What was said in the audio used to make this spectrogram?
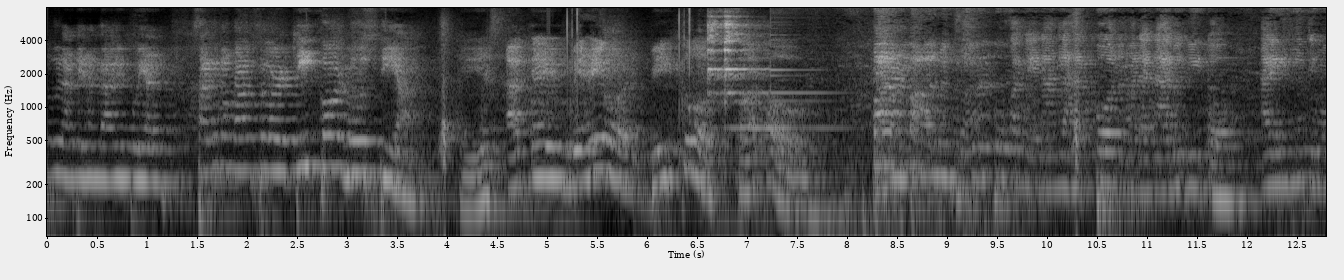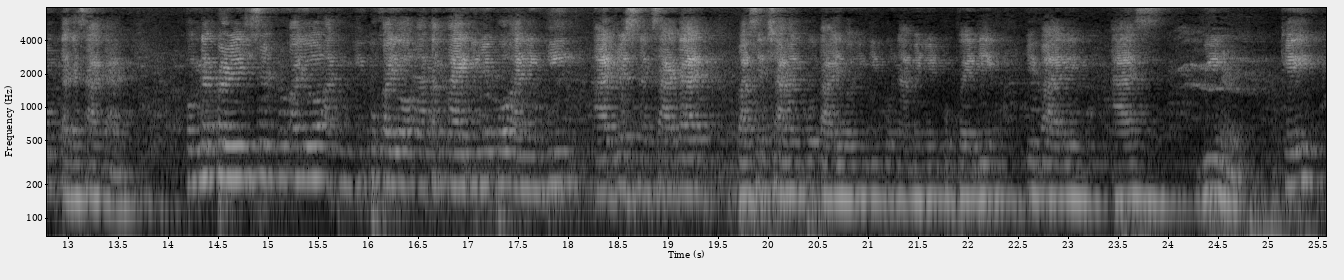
po natin ang namin po yan. Sa akin ng Councilor Kiko Rustia. Yes, at kay Mayor Vico Soto. Parang paano Sure po kami na ang lahat po na mananalo dito ay legitimong tagasagad. Kung nagpa-register po kayo at hindi po kayo at ang ID niyo po ay hindi address ng sagad, pasensyahan po tayo, hindi po namin yun po pwedeng i-valid as winner. Okay?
